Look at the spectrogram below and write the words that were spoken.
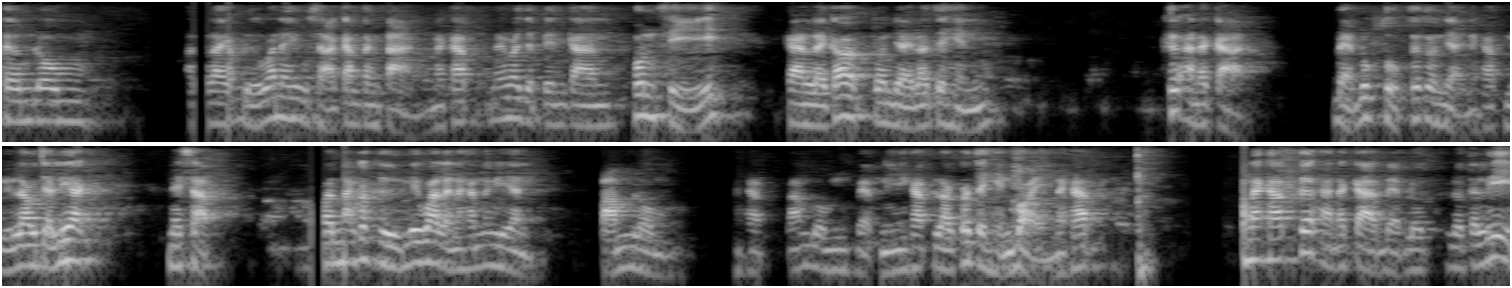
เติมลมอะไรครับหรือว่าในอุตสาหกรรมต่างๆนะครับ ไม่ว่าจะเป็นการพ่นสีการอะไรก็ส่วนใหญ่เราจะเห็นเครื่องอัดอากาศแบบลูกสูบซะส่วนใหญ่นะครับ หรือเราจะเรียกในศัพท์บ้านๆก็คือเรียกว่าอะไรนะครับ นักเรียนปั๊มลมนะครับปั๊มลมแบบนี้ครับ เราก็จะเห็นบ่อยนะครับนะครับ เครื่องอัดอากาศแบบโรตารี่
